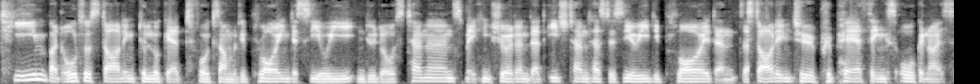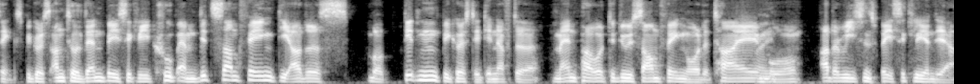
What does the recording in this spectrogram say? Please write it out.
team, but also starting to look at, for example, deploying the COE into those tenants, making sure then that each tenant has the COE deployed and starting to prepare things, organize things. Because until then, basically, Group M did something, the others well, didn't because they didn't have the manpower to do something or the time right. or other reasons, basically. And yeah,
